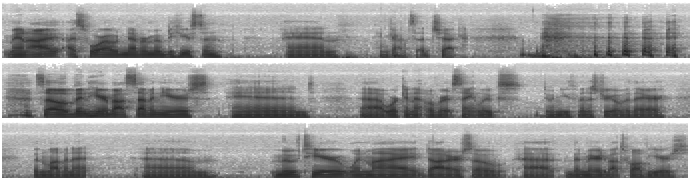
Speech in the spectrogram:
man, I, I swore I would never move to Houston, and and God said check. so been here about seven years and uh, working at, over at St. Luke's doing youth ministry over there. Been loving it. Um, moved here when my daughter so uh, been married about 12 years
